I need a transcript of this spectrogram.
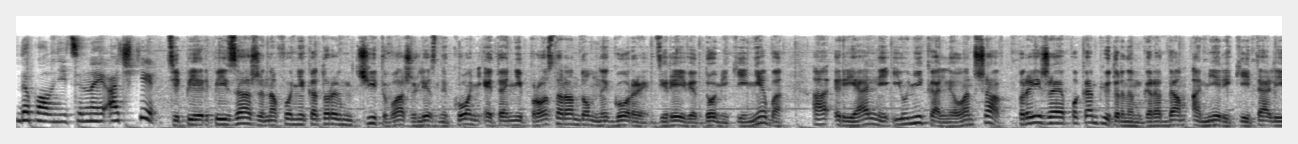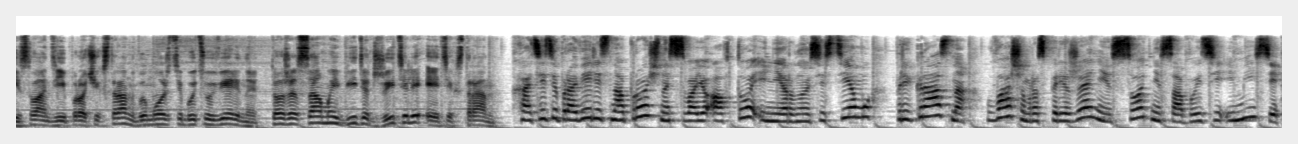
дополнительные очки. Теперь пейзажи, на фоне которых мчит ваш железный конь, это не просто рандомные горы, деревья, домики и небо, а реальный и уникальный ландшафт. Проезжая по компьютерным городам Америки, Италии, Исландии и прочих стран, вы можете быть уверены, то же самое видят жители этих стран. Хотите проверить на прочность свое авто и нервную систему? Прекрасно! В вашем распоряжении сотни событий и миссий,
